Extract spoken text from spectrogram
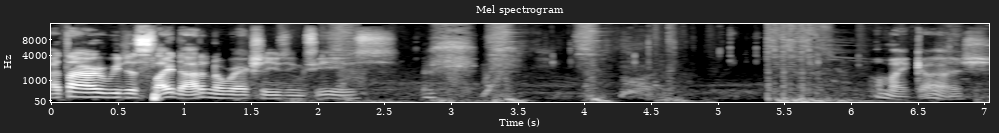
I thought we just slide down. I didn't know we're actually using skis. Oh my gosh.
